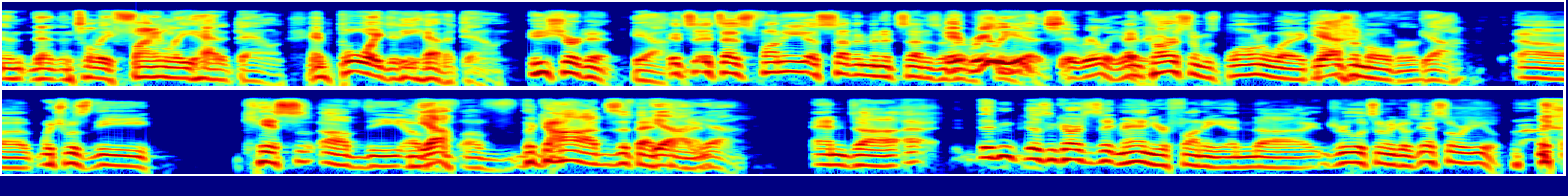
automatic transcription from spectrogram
and then until they finally had it down. And boy, did he have it down. he sure did. Yeah. It's it's as funny a seven minute set as I've It really seen. is. It really is. And Carson was blown away, calls Yeah. him over. Yeah. uh, which was the kiss of the of, Yeah. of the gods at that Yeah. time. Yeah. And uh, uh, didn't doesn't Carson say, "Man, you're funny"? And uh, Drew looks at him and goes, "Yeah, so are you."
